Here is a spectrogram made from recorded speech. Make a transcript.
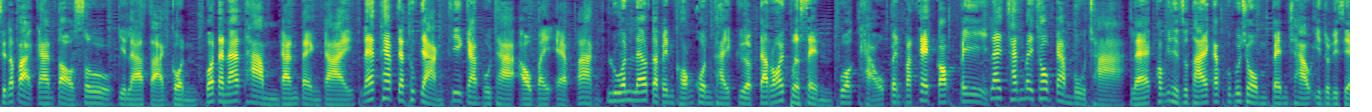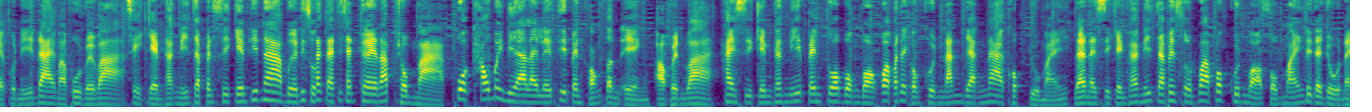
ศิลปะการต่อสู้ กีฬาสากล วัฒนธรรม การแต่งกาย และแทบจะทุกอย่างที่กัมพูชาเอาไปแอบอ้างล้วนแล้วแต่เป็นของคนไทยเกือบจะร้อยเปอร์เซ็นต์พวกเขาเป็นประเทศก๊อปปี้และฉันไม่ชอบกัมพูชา และความคิดเห็นสุดท้ายครับคุณผู้ชมเป็นชาวอินโดนีเซียคนนี้ได้มาพูดไว้ว่าซีเกมครั้งนี้จะเป็นซีเกมที่น่าเบื่อที่สุดตั้งแต่ที่ฉันเคยรับชมมา พวกเขาไม่มีอะไรเลยที่เป็นของตนเอง เอาเป็นว่าให้ซีเกมครั้งนี้เป็นตัวบ่งบอกว่าประเทศของคุณนั้นยังน่าคบอยู่ไหม และในซีเกมครั้งนี้จะพิสูจน์ว่าพวกคุณเหมาะสมไหมที่จะอยู่ใน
